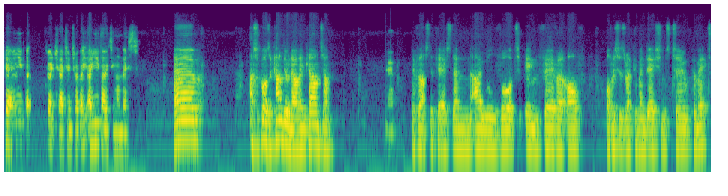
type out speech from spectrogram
Chair, you, uh, sorry, Chair, to interrupt. Are, are you voting on this? Um, I suppose I can do now then, can't I? If that's the case, then I will vote in favour of officers' recommendations to permit.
